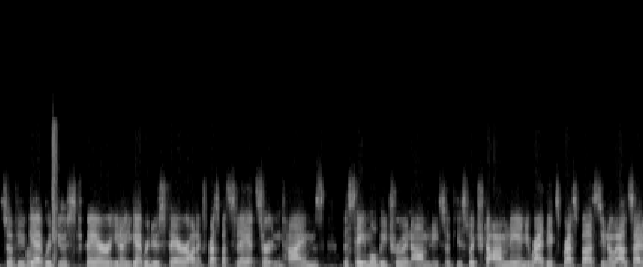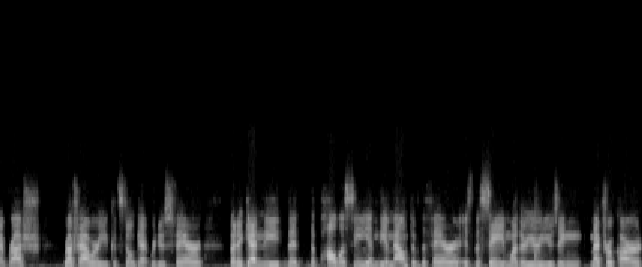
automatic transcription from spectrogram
So if you get reduced fare, you know, you get reduced fare on Express Bus today at certain times, the same will be true in OMNY. So if you switch to OMNY and you ride the Express Bus, you know, outside of rush rush hour, you could still get reduced fare. But again, the the the policy and the amount of the fare is the same whether you're using MetroCard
